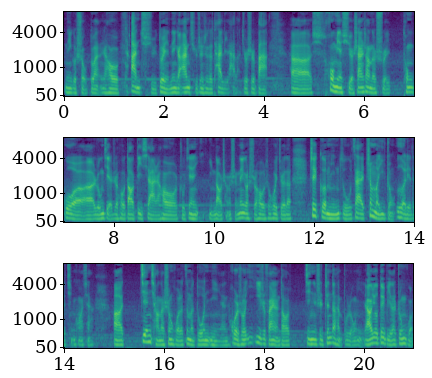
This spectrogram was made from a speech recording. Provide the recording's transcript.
那个手段，然后暗渠，对那个暗渠真是太厉害了，就是把啊后面雪山上的水。通过呃溶解之后到地下，然后逐渐引导城市。那个时候是会觉得，这个民族在这么一种恶劣的情况下，啊，坚强的生活了这么多年，或者说一一直发展到今天，是真的很不容易。然后又对比了中国。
